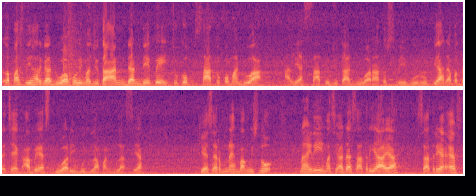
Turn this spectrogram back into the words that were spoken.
lepas di harga 25 jutaan dan DP cukup 1,2 alias 1 juta 200 ribu rupiah dapat PCX ABS 2018 ya. Geser meneh Bang Wisnu. Nah ini masih ada Satria ya. Satria F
